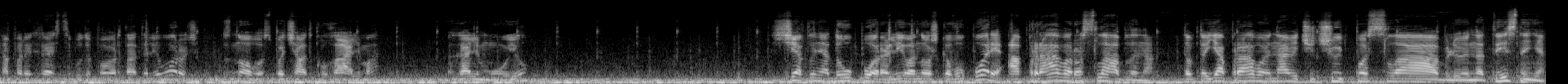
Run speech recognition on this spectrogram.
На перехресті буду повертати ліворуч. Знову спочатку гальма. Гальмую. Щеплення до упора, ліва ножка в упорі, а права розслаблена. Тобто я правою навіть чуть-чуть послаблюю натиснення,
